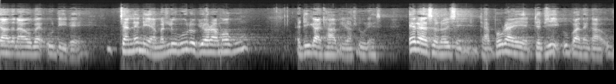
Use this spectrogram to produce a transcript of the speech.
သာသနာကိုပဲဥတည်တယ်ကြံတဲ့နေရာမလှူဘူးလို့ပြောတာမဟုတ်ဘူးအဓိကထားပြီးတော့လှူတယ်အဲ့ဒါဆိုလို့ရှိရင်ဒါဘုရားရဲ့တပြည့်ဥပဒကဥပ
